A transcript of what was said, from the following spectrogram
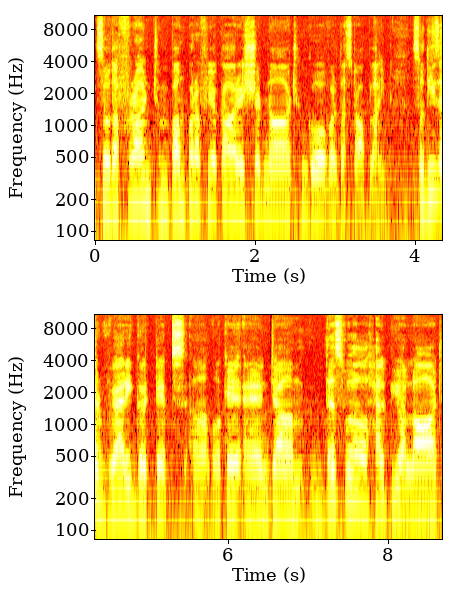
So the front bumper of your car should not go over the stop line. So these are very good tips uh, okay? And um, this will help you a lot.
